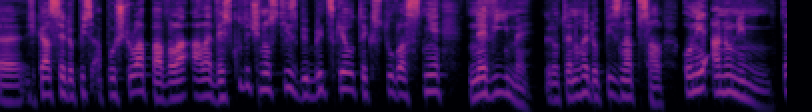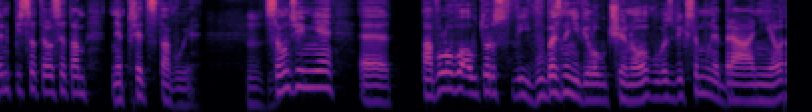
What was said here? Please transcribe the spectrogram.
eh, říká se dopis apoštola Pavla, ale ve skutečnosti z biblického textu vlastně nevíme, kdo tenhle dopis napsal. On je anonymní, ten pisatel se tam nepředstavuje. Hmm. Samozřejmě eh, Pavlovo autorství vůbec není vyloučeno, vůbec bych se mu nebránil,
